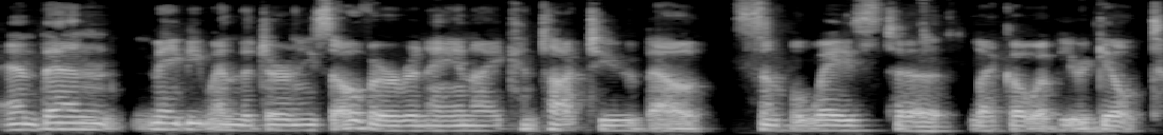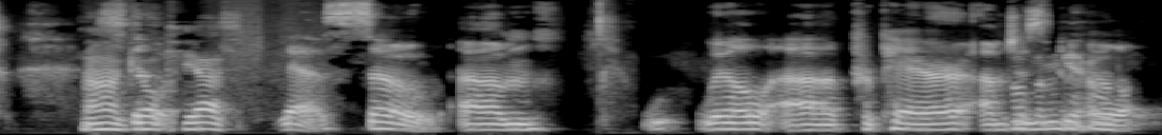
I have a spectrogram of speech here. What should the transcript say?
And then maybe when the journey's over, Renee and I can talk to you about simple ways to let go of your guilt. Ah, so, guilt, yes. Yes. So um, we'll uh, prepare. I'm just oh, gonna go,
